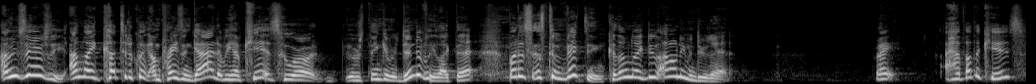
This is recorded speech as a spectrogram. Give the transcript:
I mean, seriously, I'm like, cut to the quick. I'm praising God that we have kids who are, who are thinking redemptively like that, but it's, it's convicting because I'm like, dude, I don't even do that. Right? I have other kids.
